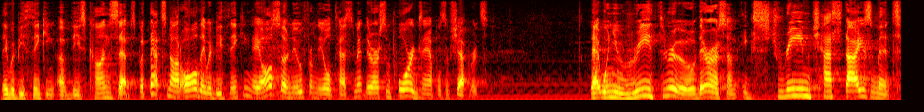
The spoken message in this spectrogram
they would be thinking of these concepts. But that's not all they would be thinking. They also knew from the Old Testament there are some poor examples of shepherds. That when you read through, there are some extreme chastisement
